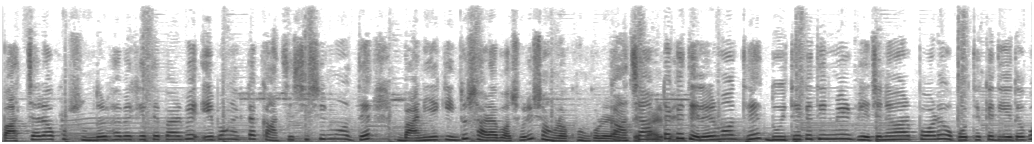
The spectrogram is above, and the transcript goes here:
বাচ্চারাও খুব সুন্দরভাবে খেতে পারবে এবং একটা কাঁচের শিশির মধ্যে বানিয়ে কিন্তু সারা বছরই সংরক্ষণ করে কাঁচা আমটাকে তেলের মধ্যে দুই থেকে তিন মিনিট ভেজে নেওয়ার পরে ওপর থেকে দিয়ে দেবো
